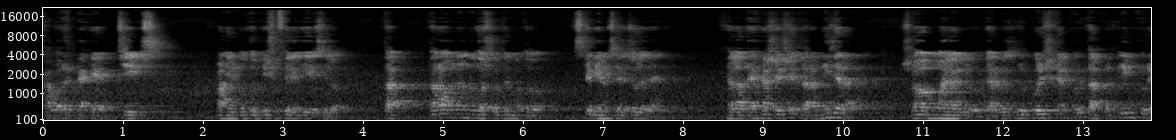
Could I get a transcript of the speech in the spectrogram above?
খাবারের প্যাকেট, চিপস, পানির বোতল, টিস্যু ফেলে দিয়েছিল, তা, তারা অন্যান্য দর্শকদের মতো স্টেডিয়াম ছেড়ে চলে যায়। খেলা দেখা শেষে তারা নিজেরা সব ময়লাগুলো গার্বেজগুলো পরিষ্কার করে, তারপর ক্লিন করে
